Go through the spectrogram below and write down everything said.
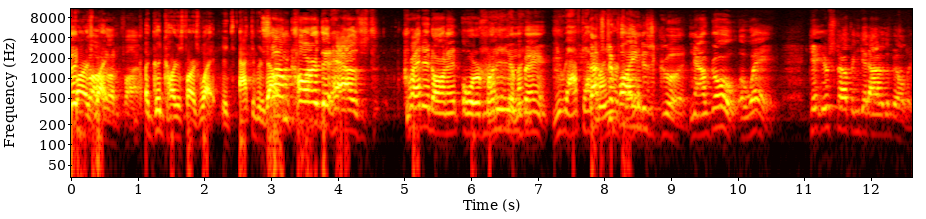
as far as card what? on file. A good card as far as what? It's active and valid. Some card that has credit on it or money in the money. bank. You have to have That's money or defined as good. Now go away. Get your stuff and get out of the building.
